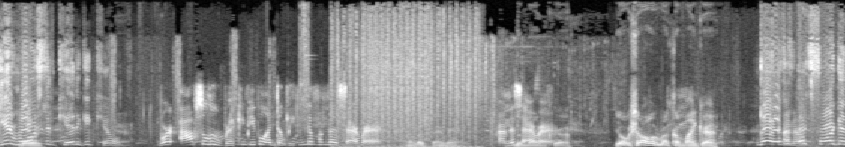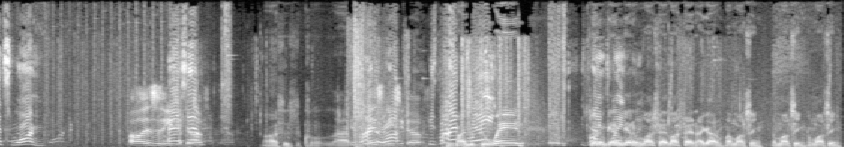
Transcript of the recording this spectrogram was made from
Get roasted, kid, and get killed. We're absolute wrecking people and deleting them from the server. I'm the server. From the, The server. Minecraft. Yo, we should all run From some Minecraft. Minecraft. No, it's, it's four against one. Oh, this is easy Sam, dub. Oh, this is a collab. He's behind This the is rock. easy dub. He's He's behind, behind Dwayne. Dwayne. He's Get him, get him, get him. Dwayne. Launch pad, launch pad. I got him. I'm launching. I'm launching. I'm launching.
